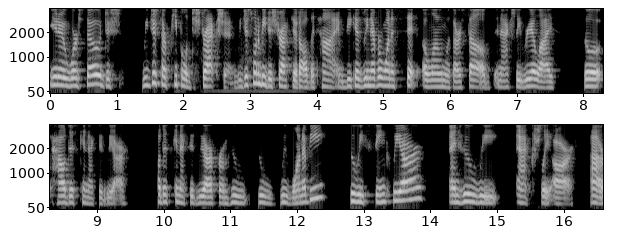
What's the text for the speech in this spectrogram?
you know we're so dis- we just are people of distraction. We just want to be distracted all the time because we never want to sit alone with ourselves and actually realize the how disconnected we are, how disconnected we are from who who we want to be, who we think we are, and who we actually are. Uh,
